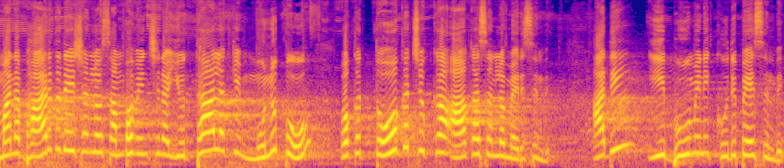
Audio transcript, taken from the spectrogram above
మన భారతదేశంలో సంభవించిన యుద్ధాలకి మునుపు ఒక తోక చుక్క ఆకాశంలో మెరిసింది. అది ఈ భూమిని కుదిపేసింది.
